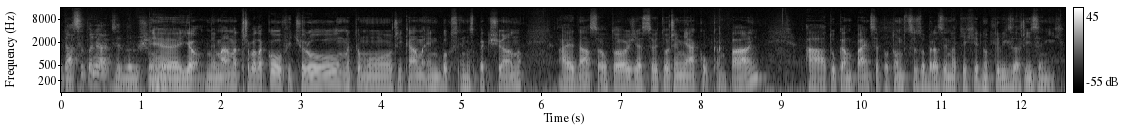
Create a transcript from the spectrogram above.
dá se to nějak zjednodušit? Je, jo, my máme třeba takovou feature, my tomu říkáme Inbox Inspection a jedná se o to, že si vytvořím nějakou kampaň a tu kampaň se potom chce zobrazit na těch jednotlivých zařízeních.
